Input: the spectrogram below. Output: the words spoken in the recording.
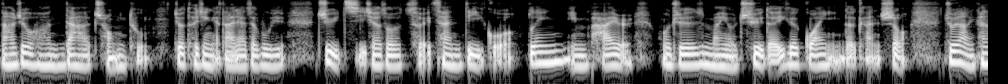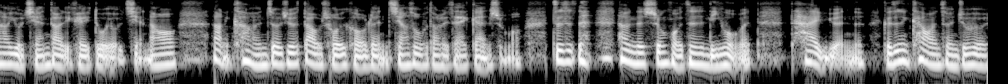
然后就有很大的冲突，就。就推荐给大家这部剧集叫做《璀璨帝国》（Bling Empire），我觉得是蛮有趣的一个观影的感受，就会让你看到有钱人到底可以多有钱，然后让你看完之后就倒抽一口冷气，说我到底在干什么？这是他们的生活真的离我们太远了。可是你看完之后，你就会有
